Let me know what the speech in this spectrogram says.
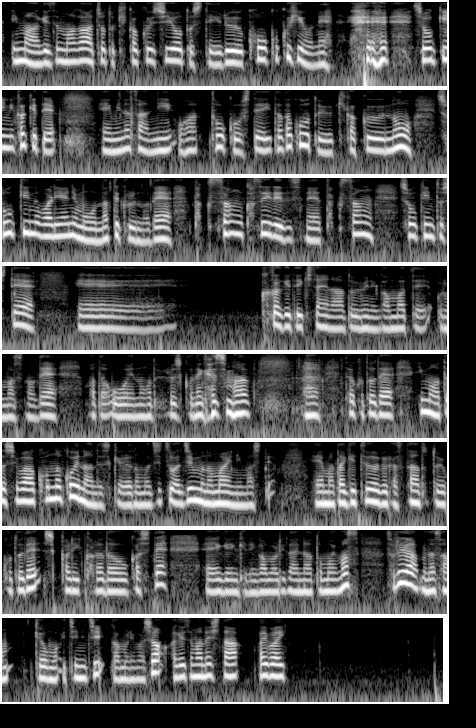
今、あげずまがちょっと企画しようとしている広告費をね、賞金にかけて、えー、皆さんにトークをしていただこうという企画の賞金の割合にもなってくるので、たくさん稼いでですね、たくさん賞金として、えー、掲げていきたいなというふうに頑張っておりますので、また応援のほどよろしくお願いします。はい。ということで、今私はこんな声なんですけれども、実はジムの前にいまして、えー、また月曜日がスタートということで、しっかり体を動かして、えー、元気に頑張りたいなと思います。それでは皆さん、今日も一日頑張りましょう。あげずまでした。バイバイ。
